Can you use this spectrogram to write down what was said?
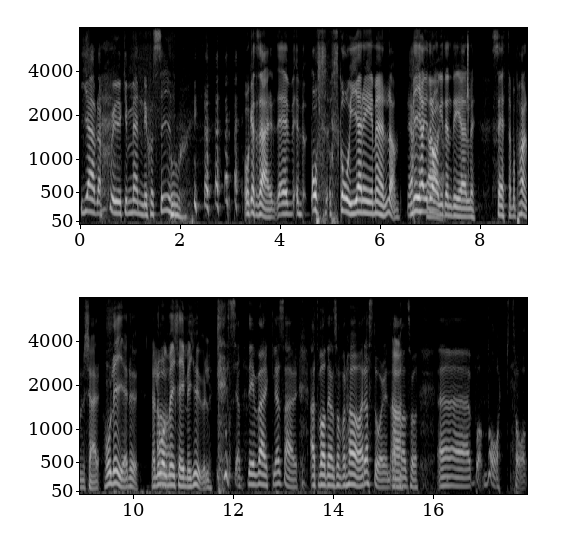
jävla sjuk människosyn. och att det är så här, eh, oss skojare emellan. Ja. Ni har ju Ja, dragit ja. en del sätta på punch här, håll i er nu. Jag Ja. låg med en tjej med jul. Så att det är verkligen så här att vara den som får höra storyn, Ja. att man så, eh, va- vart tar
